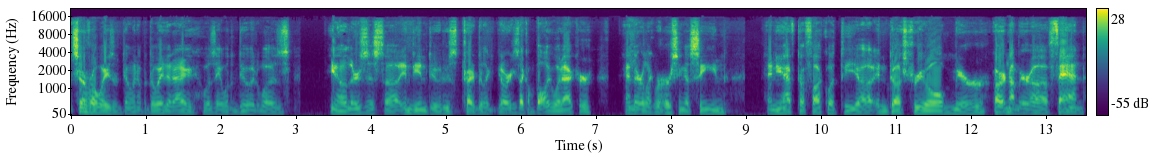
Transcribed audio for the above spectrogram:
several ways of doing it, but the way that I was able to do it was, you know, there's this uh, Indian dude who's trying to be like, or he's like a Bollywood actor, and they're like rehearsing a scene, and you have to fuck with the uh, industrial mirror or not mirror uh, fan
